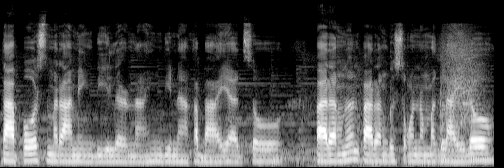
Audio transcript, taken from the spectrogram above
Tapos maraming dealer na hindi nakabayad. So parang nun, parang gusto ko nang maglaylo.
